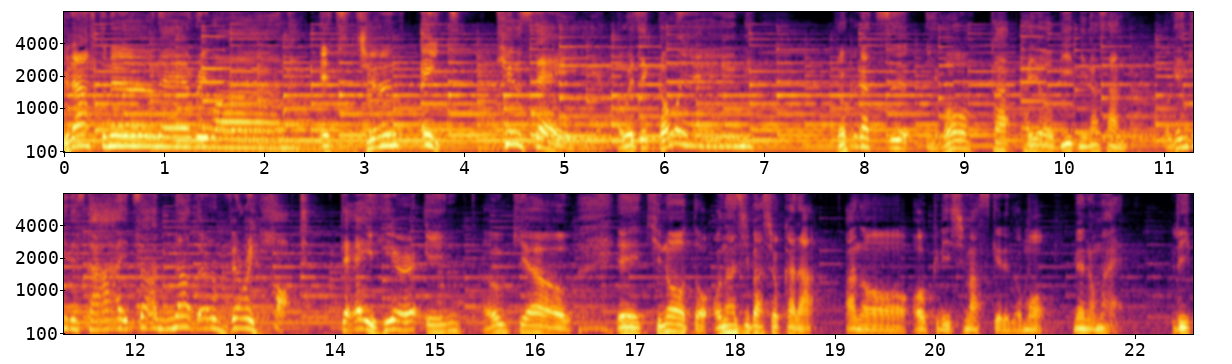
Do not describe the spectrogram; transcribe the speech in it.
Good afternoon, everyone. It's June 8th, Tuesday. How is it going? 6月8日火曜日、皆さんお元気ですか ?It's another very hot day here in Tokyo. えー昨日と同じ場所から、あのーお送りしますけれども、目の前、立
